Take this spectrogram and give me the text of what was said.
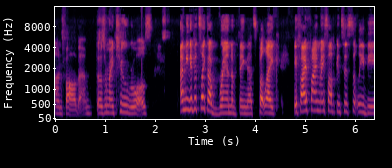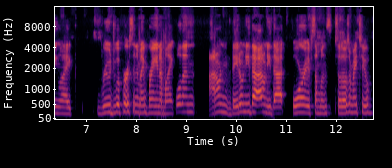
unfollow them. Those are my two rules. I mean, if it's like a random thing, that's but like if I find myself consistently being like rude to a person in my brain, I'm like, well then I don't they don't need that, I don't need that. Or if someone's so those are my two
